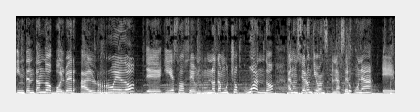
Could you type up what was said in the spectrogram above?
intentando volver al ruedo eh, y eso se nota mucho cuando anunciaron que iban a hacer una eh,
